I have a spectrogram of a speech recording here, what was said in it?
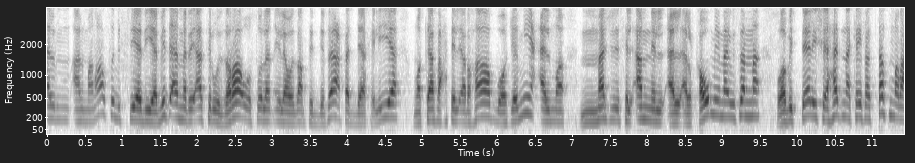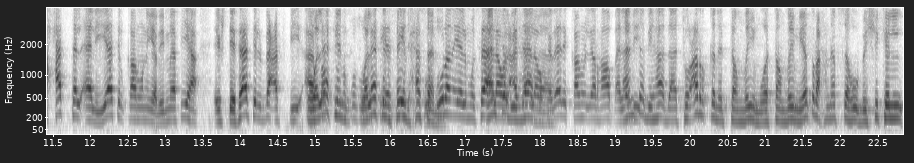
الم- المناصب السيادية بدءا من رئاسة الوزراء وصولا إلى وزارة الدفاع فالداخلية مكافحة الإرهاب وجميع الم- مجلس الأمن ال- ال- القومي ما يسمى. وبالتالي شاهدنا كيف استثمر حتى الآليات القانونية بما فيها اجتثاث البعث في ولكن- ولكن سيد حسن، وصولا إلى المساءلة أنت والعدالة وكذلك قانون الإرهاب أنت الذي بهذا تعرقن التنظيم والتنظيم يطرح نفسه بشكل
